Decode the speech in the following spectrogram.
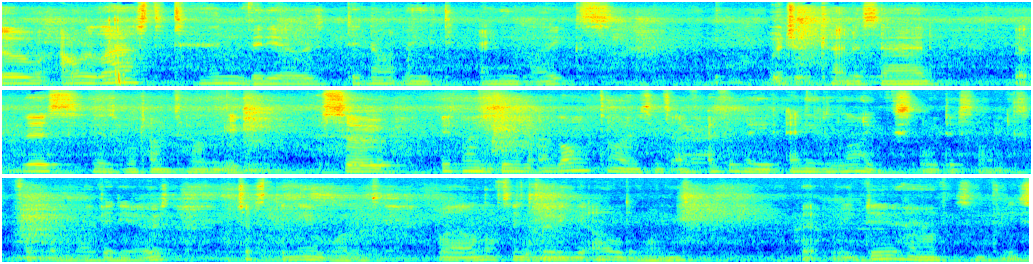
So, our last 10 videos did not make any likes, which is kinda sad, but this is what I'm telling you. So, it has been a long time since I've ever made any likes or dislikes from one of my videos, just the new ones, well, not including the older ones, but we do have some pretty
